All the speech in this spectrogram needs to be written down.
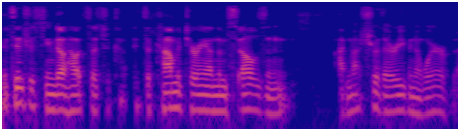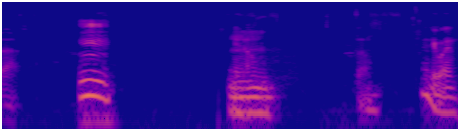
It's interesting though how it's such a it's a commentary on themselves, and I'm not sure they're even aware of that. mm. You know. Mm. So anyway,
